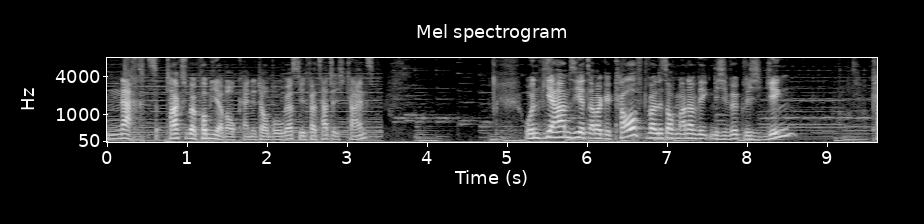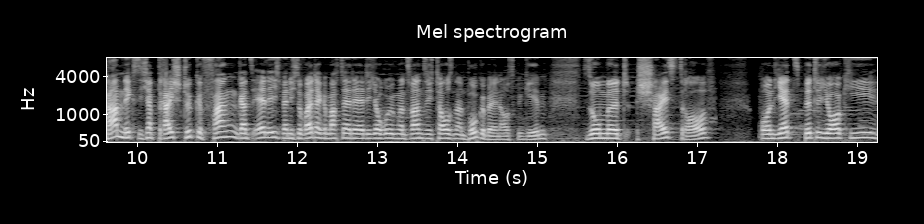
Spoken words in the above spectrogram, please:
nachts. Tagsüber kommen hier aber auch keine Taubogas, jedenfalls hatte ich keins. Und wir haben sie jetzt aber gekauft, weil es auf dem anderen Weg nicht wirklich ging. Kam nichts. Ich habe drei Stück gefangen. Ganz ehrlich, wenn ich so weitergemacht hätte, hätte ich auch irgendwann 20.000 an Pokebällen ausgegeben. Somit scheiß drauf. Und jetzt bitte, Yorkie.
